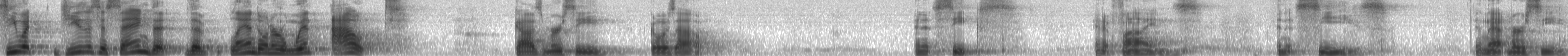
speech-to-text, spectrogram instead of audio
See what Jesus is saying? That the landowner went out. God's mercy goes out. And it seeks, and it finds, and it sees. And that mercy,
